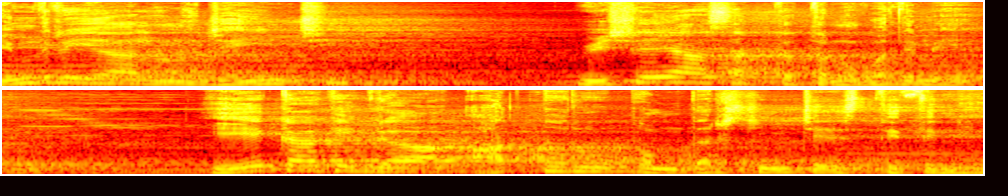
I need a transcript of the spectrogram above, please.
ఇంద్రియాలను జయించి విషయాసక్తతను వదిలి ఏకాకిగా ఆత్మరూపం దర్శించే స్థితిని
